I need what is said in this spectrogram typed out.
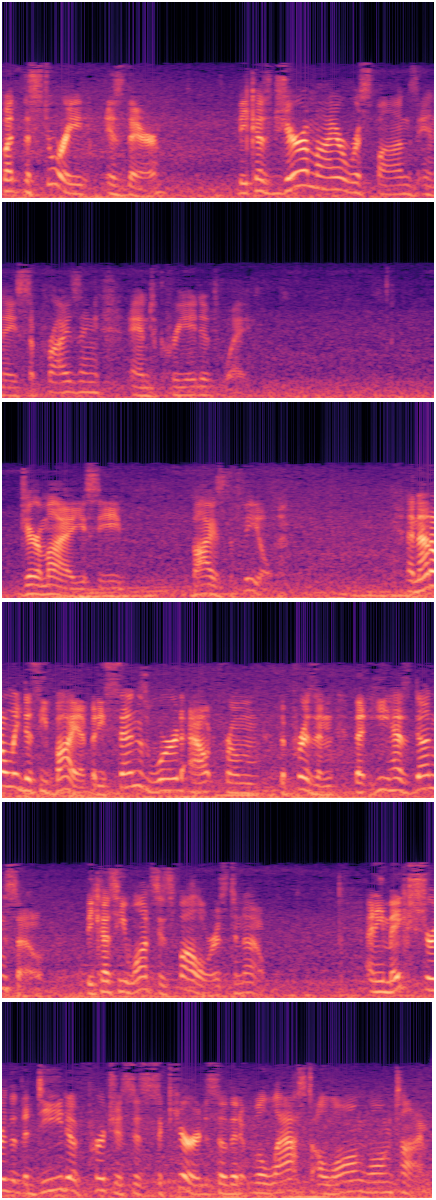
But the story is there because Jeremiah responds in a surprising and creative way. Jeremiah, you see, buys the field. And not only does he buy it, but he sends word out from the prison that he has done so because he wants his followers to know. And he makes sure that the deed of purchase is secured so that it will last a long, long time.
